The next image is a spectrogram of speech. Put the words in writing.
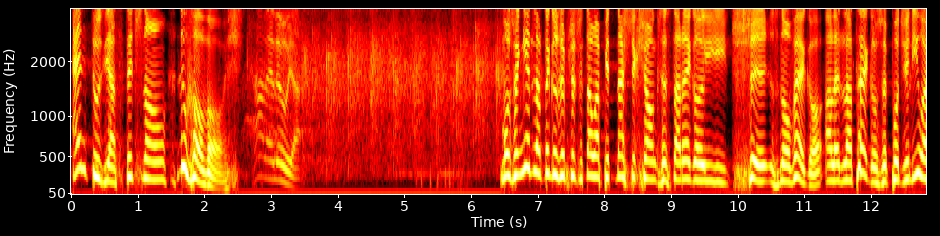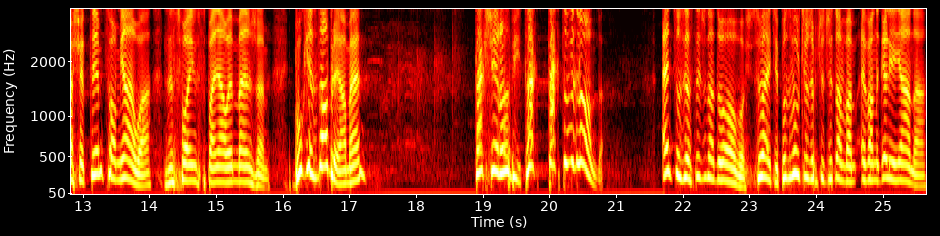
Entuzjastyczną duchowość. Hallelujah. Może nie dlatego, że przeczytała 15 ksiąg ze starego i 3 z nowego, ale dlatego, że podzieliła się tym, co miała ze swoim wspaniałym mężem. Bóg jest dobry, amen. Tak się robi, tak, tak to wygląda. Entuzjastyczna duchowość. Słuchajcie, pozwólcie, że przeczytam wam Ewangelię Jana,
